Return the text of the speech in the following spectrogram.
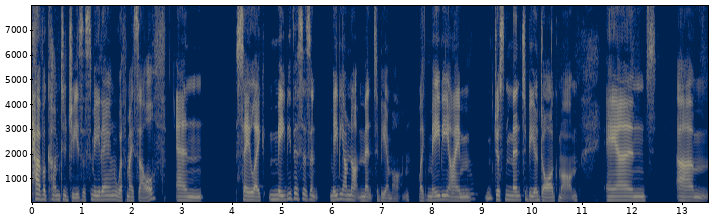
have a come to Jesus meeting with myself and say, like, maybe this isn't maybe I'm not meant to be a mom. Like maybe I'm mm-hmm. just meant to be a dog mom. And um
